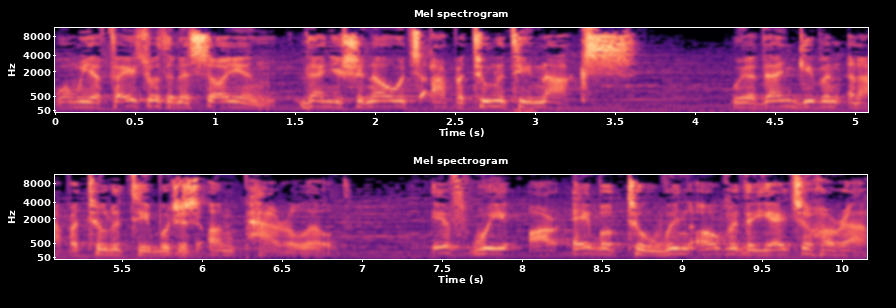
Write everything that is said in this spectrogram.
when we are faced with an Nisayan, then you should know its opportunity knocks. We are then given an opportunity which is unparalleled. If we are able to win over the Yetzer Hara,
